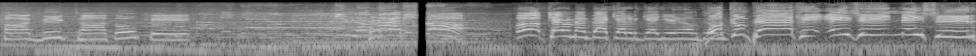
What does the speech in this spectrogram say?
talk, big talk. Okay. Turn that off. Oh, cameraman back at it again. You know what I'm doing. Welcome back, Agent Nation.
